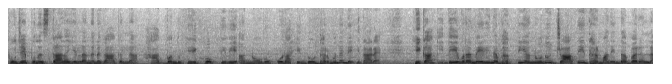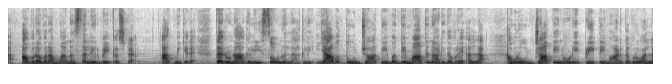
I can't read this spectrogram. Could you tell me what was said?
ಪೂಜೆ ಪುನಸ್ಕಾರ ಎಲ್ಲ ನನಗಾಗಲ್ಲ, ಹಾಗ ಬಂದು ಹೀಗೆ ಹೋಗ್ತೀವಿ ಅನ್ನೋರು ಕೂಡ ಹಿಂದೂ ಧರ್ಮದಲ್ಲೇ ಇದ್ದಾರೆ ಹೀಗಾಗಿ ದೇವರ ಮೇಲಿನ ಭಕ್ತಿ ಅನ್ನೋದು ಜಾತಿ ಧರ್ಮದಿಂದ ಬರಲ್ಲ, ಅವರವರ ಮನಸ್ಸಲ್ಲಿರ್ಬೇಕಷ್ಟೆ. ಆತ್ಮೀಯರೇ ತರುಣ್ ಆಗಲಿ ಯಾವತ್ತೂ ಜಾತಿ ಬಗ್ಗೆ ಮಾತನಾಡಿದವರೇ ಅಲ್ಲ. ಅವರು ಜಾತಿ ನೋಡಿ ಪ್ರೀತಿ ಮಾಡಿದವರು ಅಲ್ಲ.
